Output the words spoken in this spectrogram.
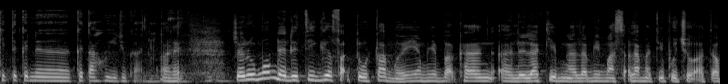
kita kena ketahui juga ni Alright. secara umum ada tiga faktor utama yang menyebabkan uh, lelaki mengalami masalah mati pucuk atau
